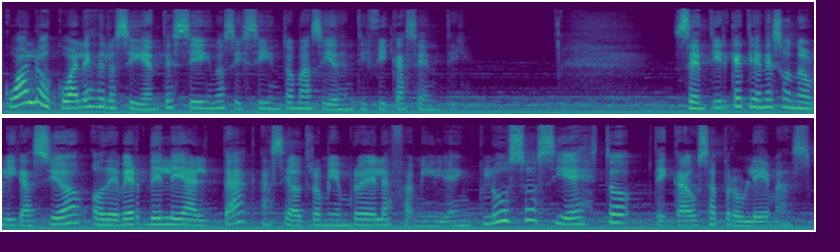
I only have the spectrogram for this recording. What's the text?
¿Cuál o cuáles de los siguientes signos y síntomas identificas en ti? Sentir que tienes una obligación o deber de lealtad hacia otro miembro de la familia, incluso si esto te causa problemas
